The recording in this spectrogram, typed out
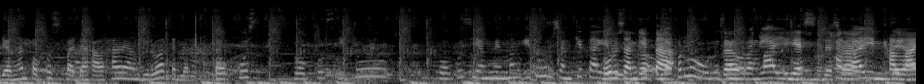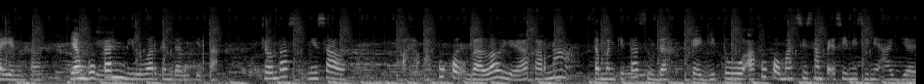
Jangan fokus pada hal-hal yang di luar kendali kita. Fokus fokus itu fokus yang memang itu urusan kita gitu. Urusan Nggak- kita. nggak perlu urusan Nggak- orang lain yes hal right. lain gitu hal ya. lain yang bukan di luar kendali kita. Contoh misal "Ah, aku kok galau ya? Karena teman kita sudah kayak gitu aku kok masih sampai sini sini aja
